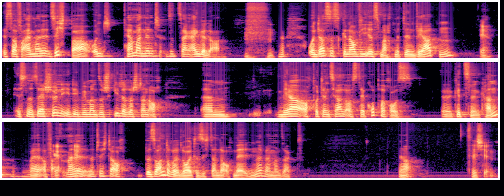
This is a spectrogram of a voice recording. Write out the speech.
ist auf einmal sichtbar und permanent sozusagen eingeladen. und das ist genau wie ihr es macht mit den Werten. Ja. Ist eine sehr schöne Idee, wie man so spielerisch dann auch ähm, mehr auch Potenzial aus der Gruppe rauskitzeln äh, kann, weil auf ja, einmal ja. natürlich da auch besondere Leute sich dann da auch melden, ne, wenn man sagt, ja. Sehr schön.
